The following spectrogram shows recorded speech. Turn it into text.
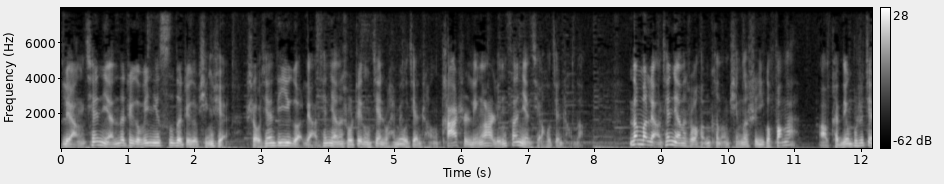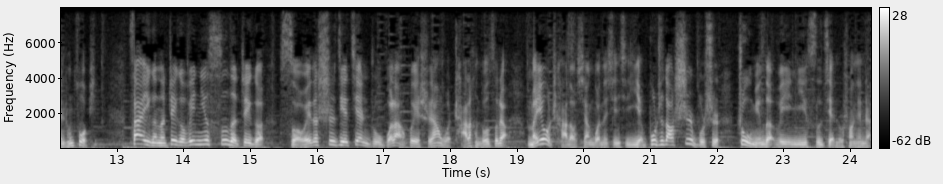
两千年的这个威尼斯的这个评选，首先第一个，两千年的时候这栋建筑还没有建成，它是零二零三年前后建成的。那么两千年的时候，很可能评的是一个方案啊，肯定不是建成作品。再一个呢，这个威尼斯的这个所谓的世界建筑博览会，实际上我查了很多资料，没有查到相关的信息，也不知道是不是著名的威尼斯建筑双年展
